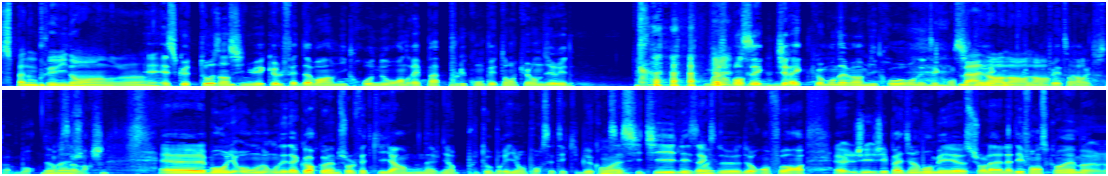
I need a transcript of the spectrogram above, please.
C'est pas non plus évident. Hein, Est-ce que t'oses insinuer que le fait d'avoir un micro nous rendrait pas plus compétents que Andy Reid? Moi, je pensais que direct, comme on avait un micro, on était considéré Bah comme non, plus non, compétent non. et tout ça. Bon, Dommage. bon, ça marche. Euh, bon, on, on est d'accord quand même sur le fait qu'il y a un avenir plutôt brillant pour cette équipe de Kansas Ouais. City, les axes Ouais. de, de renfort. Euh, J'ai pas dit un mot, mais euh, sur la, la défense quand même, euh,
